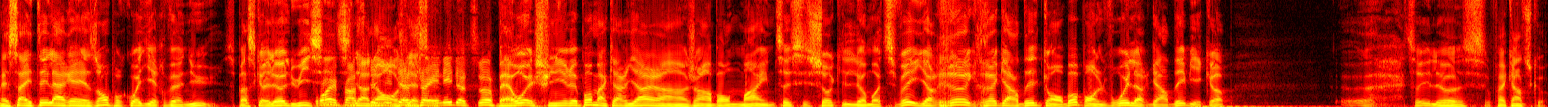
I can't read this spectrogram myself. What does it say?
mais ça a été la raison pourquoi il est revenu. C'est parce que là, lui, il s'est Ouais, dit, parce non, non, je était laisse- gêné de ça. Ben ouais, je finirai pas ma carrière en jambon de même. Tu sais, c'est ça qui l'a motivé. Il a re- regardé le combat, puis on le voit, il l'a regardé, puis il est comme. Euh, tu sais, là, fait qu'en tout cas.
